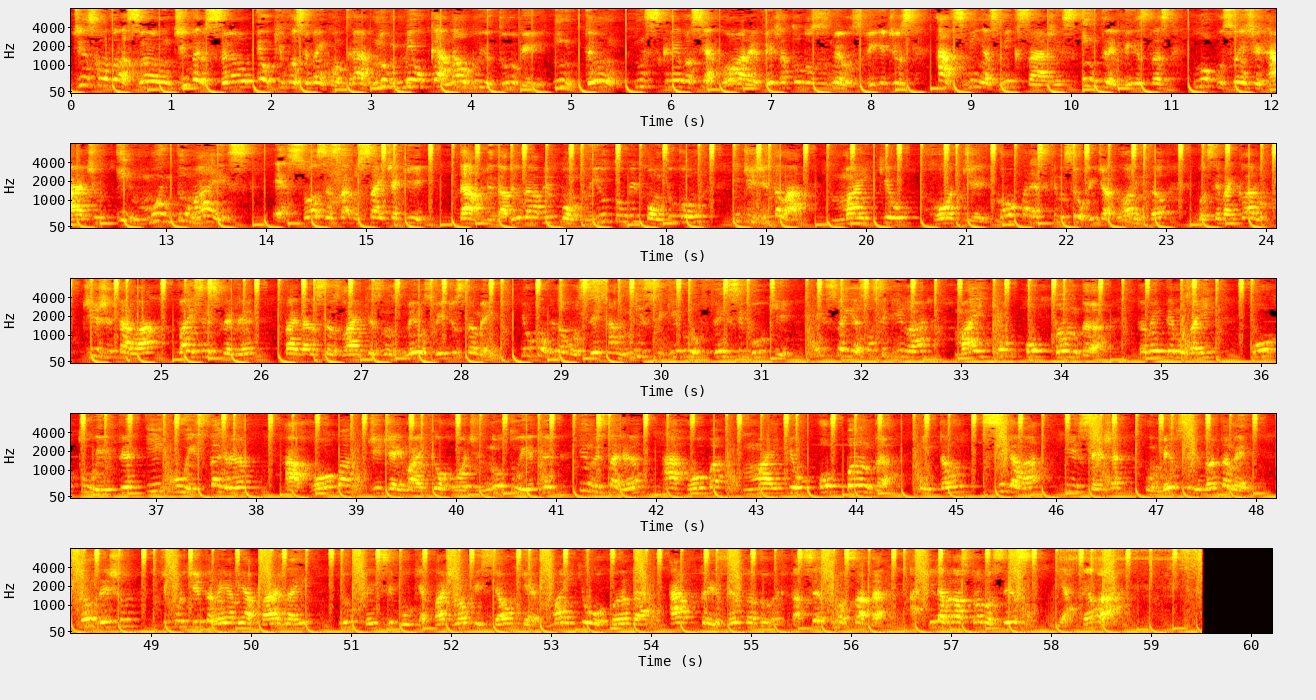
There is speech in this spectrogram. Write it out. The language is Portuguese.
Descontração, diversão é o que você vai encontrar no meu canal do YouTube. Então, inscreva-se agora e veja todos os meus vídeos, as minhas mixagens, entrevistas, locuções de rádio e muito mais. É só acessar o site aqui www.youtube.com e digita lá Michael Rode. Como aparece aqui no seu vídeo agora, então você vai, claro, digitar lá, vai se inscrever, vai dar os seus likes nos meus vídeos também. E eu convido você a me seguir no Facebook. É isso aí, é só seguir lá, Michael Opanda. Também temos aí o Twitter e o Instagram, arroba DJ Michael Rode no Twitter e no Instagram, arroba Michael Opanda. Então siga lá e seja o meu seguidor também. Não deixe de curtir também a minha página aí no Facebook, a página oficial que é Michael Opanda Apresentador. Tá certo, moçada? Aquele abraço para vocês e até lá!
